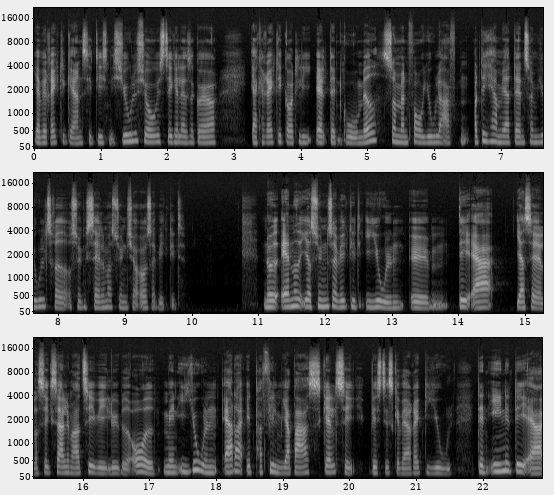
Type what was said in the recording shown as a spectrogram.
Jeg vil rigtig gerne se Disneys juleshow, hvis det kan lade sig gøre. Jeg kan rigtig godt lide alt den gode mad, som man får juleaften. Og det her med at danse om juletræet og synge salmer, synes jeg også er vigtigt. Noget andet, jeg synes er vigtigt i julen, øh, det er, jeg ser ellers ikke særlig meget tv i løbet af året, men i julen er der et par film, jeg bare skal se, hvis det skal være rigtig jul. Den ene, det er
